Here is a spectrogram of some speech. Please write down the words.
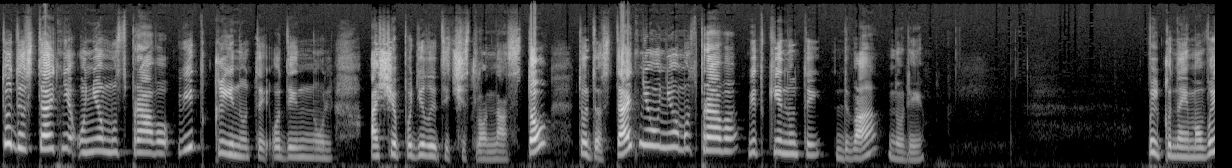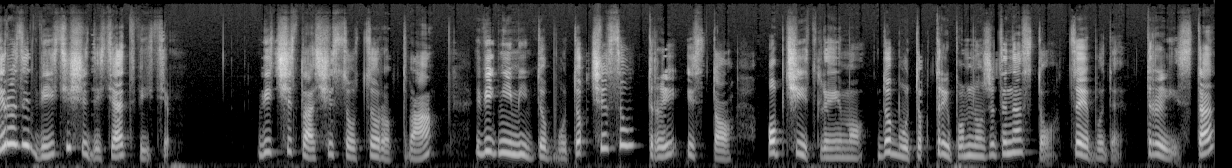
то достатньо у ньому справу відкинути 1 0. А щоб поділити число на 100, то достатньо у ньому справа відкинути 2 нулі. Виконаємо вирази 268. Від числа 642 відніміть добуток чисел 3 і 100. Обчислюємо добуток 3 помножити на 100. Це буде 300.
